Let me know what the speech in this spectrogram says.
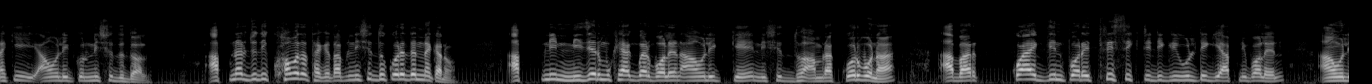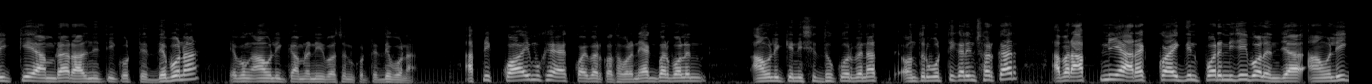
নাকি আওয়ামী লীগ কোনো নিষিদ্ধ দল? আপনার যদি ক্ষমতা থাকে, তো আপনি নিষিদ্ধ করে দেন না কেন? আপনি নিজের মুখে একবার বলেন, আওয়ামী লীগকে নিষিদ্ধ আমরা করব না। আবার কয়েকদিন পরে থ্রি সিক্সটি ডিগ্রি উল্টে গিয়ে আপনি বলেন, আওয়ামী লীগকে আমরা রাজনীতি করতে দেব না এবং আওয়ামী লীগকে আমরা নির্বাচন করতে দেব না। আপনি কয় মুখে এক কয়বার কথা বলেন? একবার বলেন, আওয়ামী লীগকে নিষিদ্ধ করবে না। অন্তর্বর্তীকালীন সরকার। আবার আপনি আর এক কয়েকদিন পরে নিজেই বলেন যে, আওয়ামী লীগ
